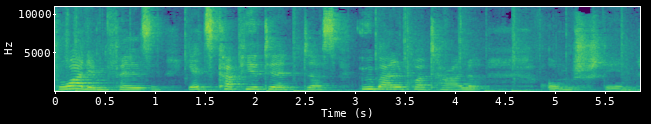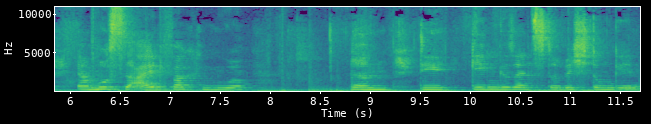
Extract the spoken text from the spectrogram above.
vor dem Felsen. Jetzt kapierte er, dass überall Portale rumstehen. Er musste einfach nur ähm, die gegengesetzte Richtung gehen.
